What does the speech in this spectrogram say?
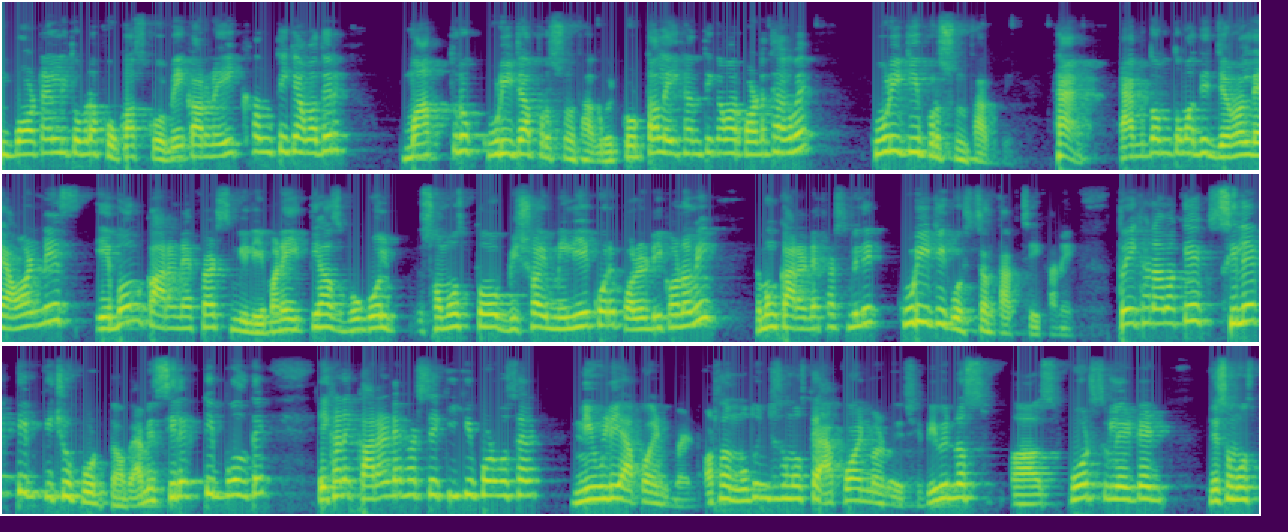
ইম্পর্টেন্টলি তোমরা ফোকাস করবে, কারণ এইখান থেকে আমাদের মাত্র কুড়িটা প্রশ্ন থাকবে। টোটাল এইখান থেকে আমার কটা থাকবে? কুড়িটি প্রশ্ন থাকবে। হ্যাঁ একদম তোমাদের জেনারেল অ্যাওয়ারনেস এবং কারেন্ট অ্যাফেয়ার্স মিলিয়ে মানে ইতিহাস, ভূগোল, সমস্ত বিষয় মিলিয়ে করে পলিটি ইকোনমি এবং কারেন্ট অ্যাফেয়ার্স মিলে কুড়িটি কোয়েশ্চেন থাকছে এখানে। তো এখানে আমাকে সিলেক্টিভ কিছু পড়তে হবে। আমি সিলেক্টিভ বলতে এখানে কারেন্ট অ্যাফেয়ার্সে কি কি পড়ব স্যার নিউলি অ্যাপয়েন্টমেন্ট অর্থাৎ নতুন যে সমস্ত অ্যাপয়েন্টমেন্ট হয়েছে বিভিন্ন স্পোর্টস রিলেটেড যে সমস্ত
